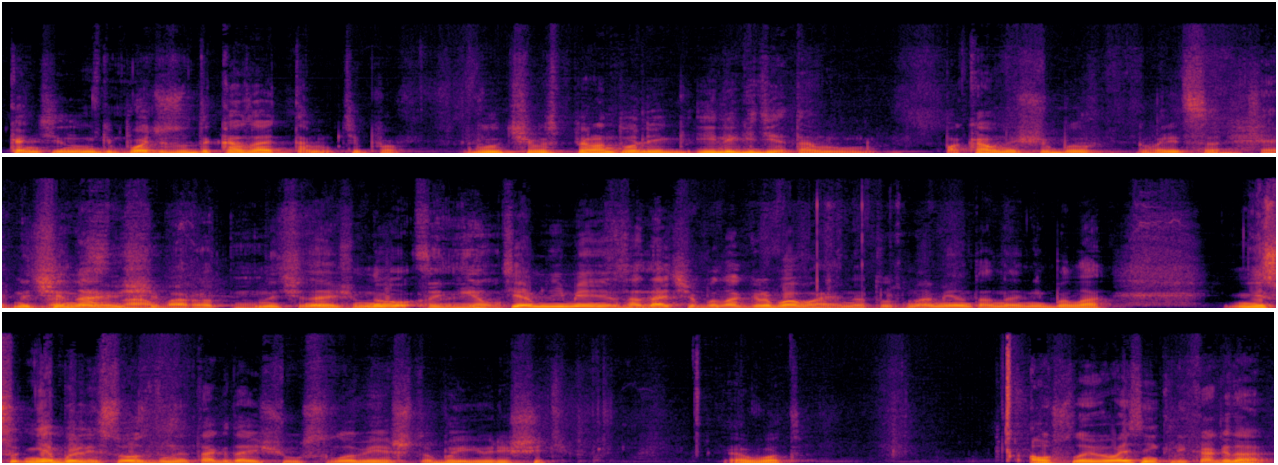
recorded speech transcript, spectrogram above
континуум гипотезу доказать там, типа, будучи в аспирантуре или где там, пока он еще был, говорится, Замечательно, да, начинающим. наоборот, начинающим. Ну, ценил. тем не менее, задача была гробовая. На тот момент она не была... Не, не были созданы тогда еще условия, чтобы ее решить. Вот. А условия возникли когда?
